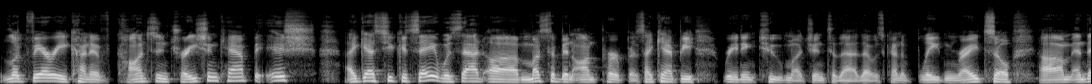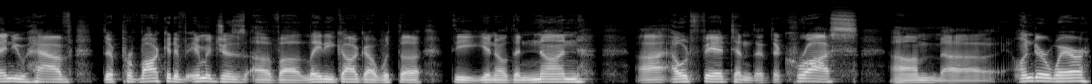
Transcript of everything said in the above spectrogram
looked very kind of concentration camp ish. I guess you could say was that uh, must have been on purpose. I can't be reading too much into that. That was kind of blatant, right? So, um, and then you have the provocative images of uh, Lady Gaga with the the you know the nun uh, outfit and the the cross um, uh, underwear,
